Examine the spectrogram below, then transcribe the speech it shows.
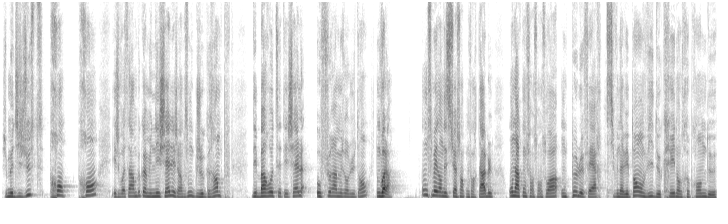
Je me dis juste, prends, prends. Et je vois ça un peu comme une échelle et j'ai l'impression que je grimpe des barreaux de cette échelle au fur et à mesure du temps. Donc voilà, on se met dans des situations confortables, on a confiance en soi, on peut le faire. Si vous n'avez pas envie de créer, d'entreprendre, de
